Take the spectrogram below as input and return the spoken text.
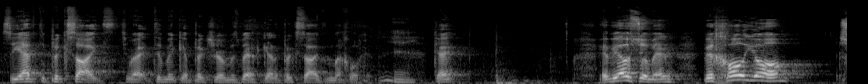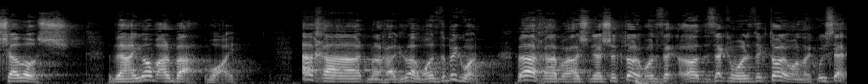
So you have to pick sides to right to make a picture of Mizbeach. You got to pick sides in Machloket. Okay. Rabbi Yossi Omer, b'chol yom shalosh, v'hayom arba. Why? Achat malacha gedolah. One's the big one. V'achat malacha sheniya shel ketoret. One's the, uh, the second one is the ketoret one, like we said.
